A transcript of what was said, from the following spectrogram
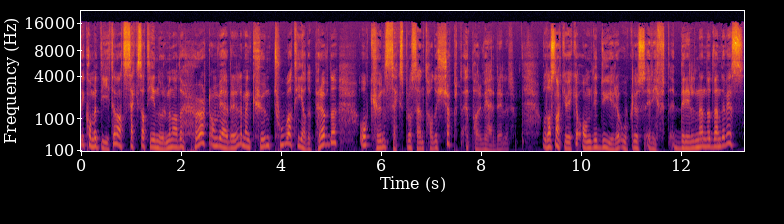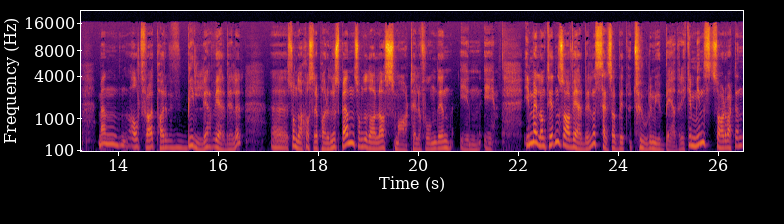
vi kommet dit hen at seks av ti nordmenn hadde hørt om VR-briller, men kun to av ti hadde prøvd det, og kun 6% hadde kjøpt et par VR-briller. Og da snakker vi ikke om de dyre Oculus Rift-brillene nødvendigvis, men alt fra et par billige VR-briller Eh, som da koster et par hundre spenn, som du da la smarttelefonen din inn i. I mellomtiden så har VR-brillene selvsagt blitt utrolig mye bedre. Ikke minst så har det vært en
